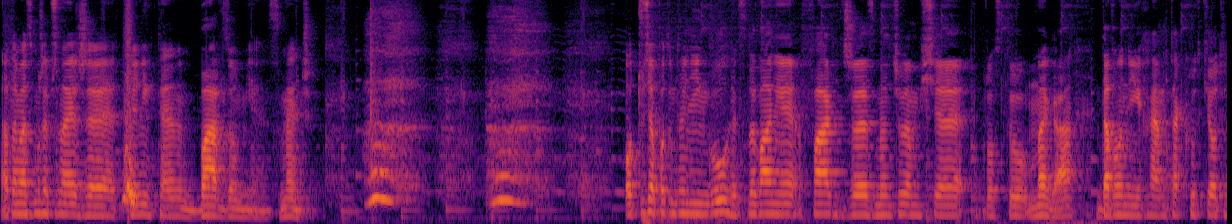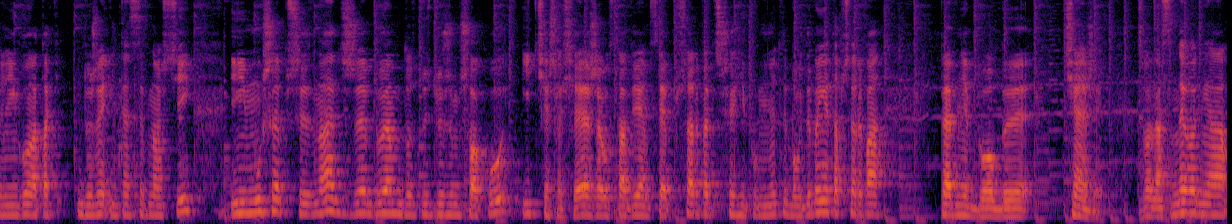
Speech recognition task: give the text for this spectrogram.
Natomiast muszę przyznać, że trening ten bardzo mnie zmęczył. Odczucia po tym treningu, zdecydowanie fakt, że zmęczyłem się po prostu mega. Dawno nie jechałem tak krótkiego treningu na tak dużej intensywności i muszę przyznać, że byłem w dość dużym szoku i cieszę się, że ustawiłem sobie przerwę 3,5 minuty, bo gdyby nie ta przerwa, pewnie byłoby ciężej. Co następnego dnia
